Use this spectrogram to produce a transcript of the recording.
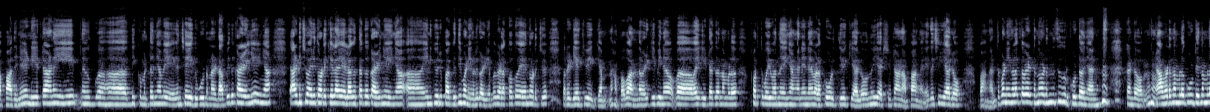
അപ്പോൾ അതിന് വേണ്ടിയിട്ടാണ് ഈ ദിക്കുമിട്ട് ഞാൻ വേഗം ചെയ്ത് കൂട്ടണം കേട്ടോ അപ്പോൾ ഇത് കഴിഞ്ഞു കഴിഞ്ഞാൽ അടിച്ചു വാരി തുടയ്ക്കല ഇലകത്തൊക്കെ കഴിഞ്ഞ് കഴിഞ്ഞാൽ എനിക്കൊരു പകുതി പണികൾ കഴിയും. അപ്പോൾ വിളക്കൊക്കെ വേഗം തുടച്ച് റെഡിയാക്കി വയ്ക്കാം അപ്പോൾ വന്ന വഴിക്ക് പിന്നെ വൈകിട്ടൊക്കെ നമ്മൾ പുറത്ത് പോയി വന്നു കഴിഞ്ഞാൽ അങ്ങനെ തന്നെ വിളക്ക് കൊളുത്തി വെക്കാമല്ലോ എന്ന് വിചാരിച്ചിട്ടാണ്. അപ്പോൾ അങ്ങനെയൊക്കെ ചെയ്യാമല്ലോ അപ്പോൾ അങ്ങനത്തെ പണികളൊക്കെ വെട്ടെന്ന് പെട്ടെന്ന് നിന്ന് തീർക്കൂട്ടോ ഞാൻ. കണ്ടോ? അവിടെ നമ്മൾ കൂട്ടി നമ്മൾ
